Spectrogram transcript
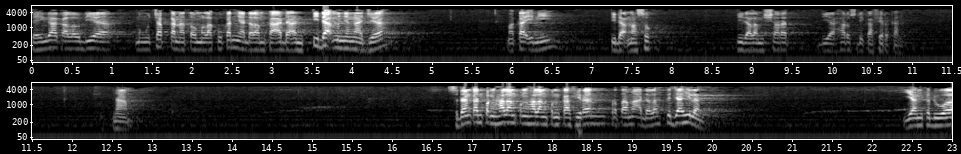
Sehingga kalau dia mengucapkan atau melakukannya dalam keadaan tidak menyengaja, maka ini tidak masuk di dalam syarat dia harus dikafirkan. Nah, sedangkan penghalang-penghalang pengkafiran pertama adalah kejahilan. Yang kedua,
